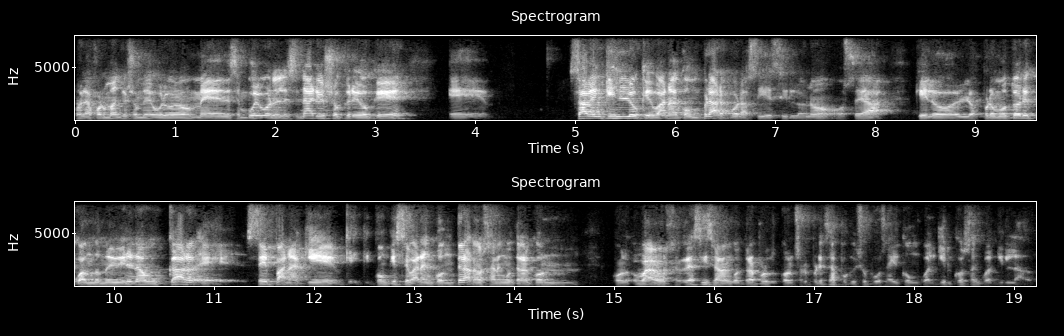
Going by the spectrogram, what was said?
o la forma en que yo me, desenvuelvo en el escenario, yo creo que eh, saben qué es lo que van a comprar, por así decirlo, ¿no? O sea, que los promotores cuando me vienen a buscar eh, sepan a qué, con qué se van a encontrar, no se van a encontrar con bueno, en realidad sí se van a encontrar con sorpresas porque yo puedo salir con cualquier cosa en cualquier lado.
